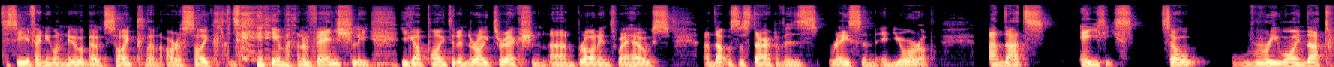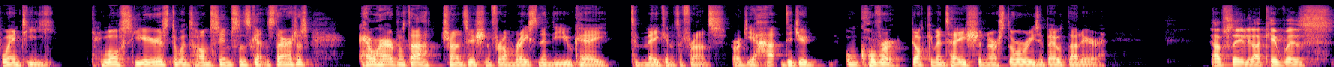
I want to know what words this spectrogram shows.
to see if anyone knew about cycling or a cycling team. And eventually he got pointed in the right direction and brought into a house. And that was the start of his racing in Europe. And that's 80s. So rewind that 20 plus years to when Tom Simpson's getting started. How hard was that transition from racing in the UK to making it to France? Or do you ha- did you uncover documentation or stories about that era? Absolutely. Like it was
